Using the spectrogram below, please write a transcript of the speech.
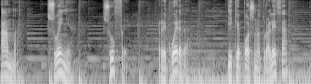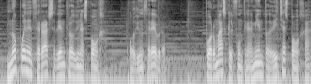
ama, sueña, sufre, recuerda y que por su naturaleza no puede encerrarse dentro de una esponja o de un cerebro, por más que el funcionamiento de dicha esponja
